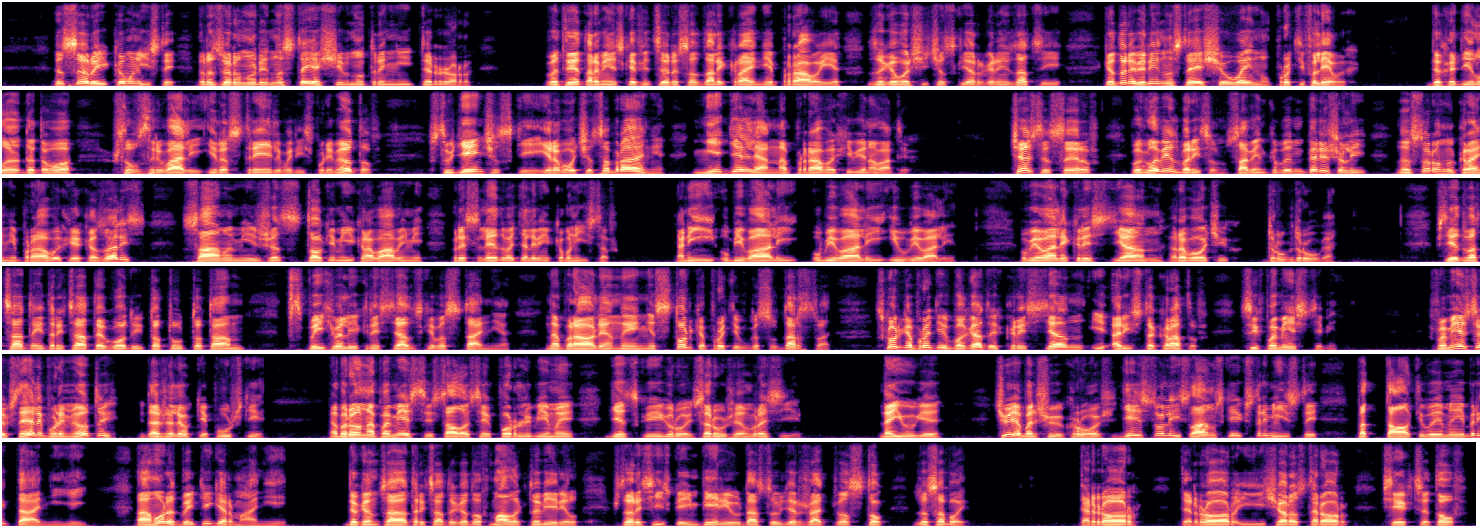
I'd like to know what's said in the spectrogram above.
эсеры и коммунисты развернули настоящий внутренний террор. В ответ армейские офицеры создали крайне правые заговорщические организации, которые вели настоящую войну против левых. Доходило до того, что взрывали и расстреливали из пулеметов студенческие и рабочие собрания, не деля на правых и виноватых. Часть эсеров во главе с Борисом Савенковым перешли на сторону крайне правых и оказались самыми жестокими и кровавыми преследователями коммунистов. Они убивали, убивали и убивали. Убивали крестьян, рабочих, друг друга. Все 20-е и 30-е годы то тут, то там вспыхивали крестьянские восстания, направленные не столько против государства, сколько против богатых крестьян и аристократов с их поместьями. В поместьях стояли пулеметы и даже легкие пушки. Оборона поместья стала с тех пор любимой детской игрой с оружием в России. На юге, чуя большую кровь, действовали исламские экстремисты, подталкиваемые Британией, а может быть и Германией. До конца 30-х годов мало кто верил, что Российской империи удастся удержать Восток за собой. Террор, террор и еще раз террор всех цветов.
